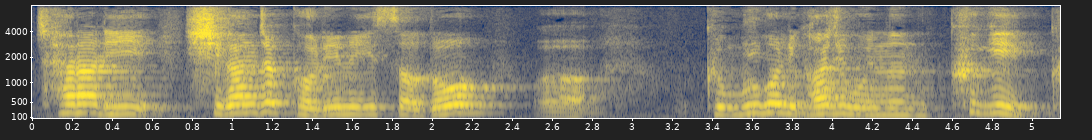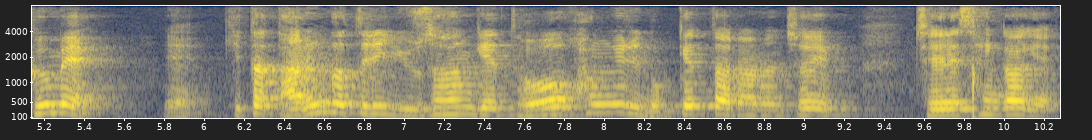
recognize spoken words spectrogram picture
차라리 시간적 거리는 있어도 어, 그 물건이 가지고 있는 크기, 금액, 예, 기타 다른 것들이 유사한 게 더 확률이 높겠다라는 저의 제 생각에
